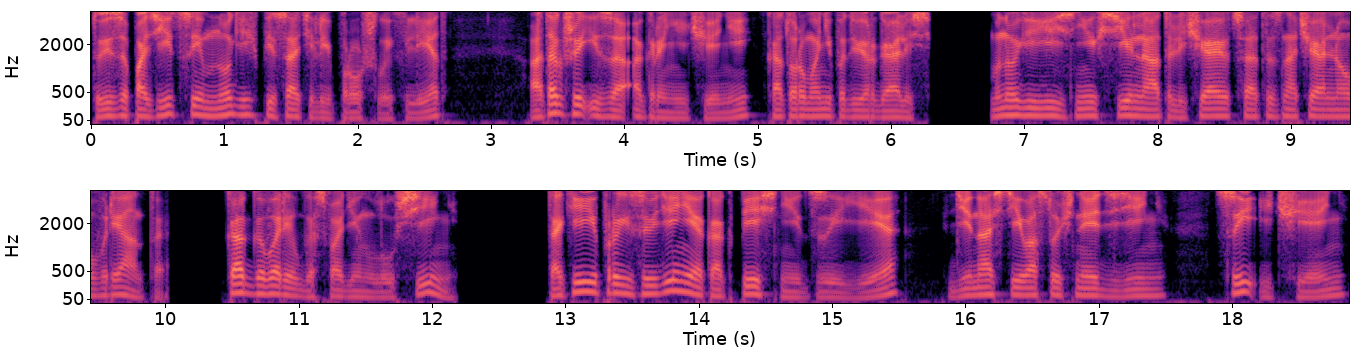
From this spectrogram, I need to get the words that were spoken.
то из-за позиции многих писателей прошлых лет, а также из-за ограничений, которым они подвергались, многие из них сильно отличаются от изначального варианта. Как говорил господин Лусинь, такие произведения, как песни Цзые, династии Восточная Цзинь, Ци и Чень,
